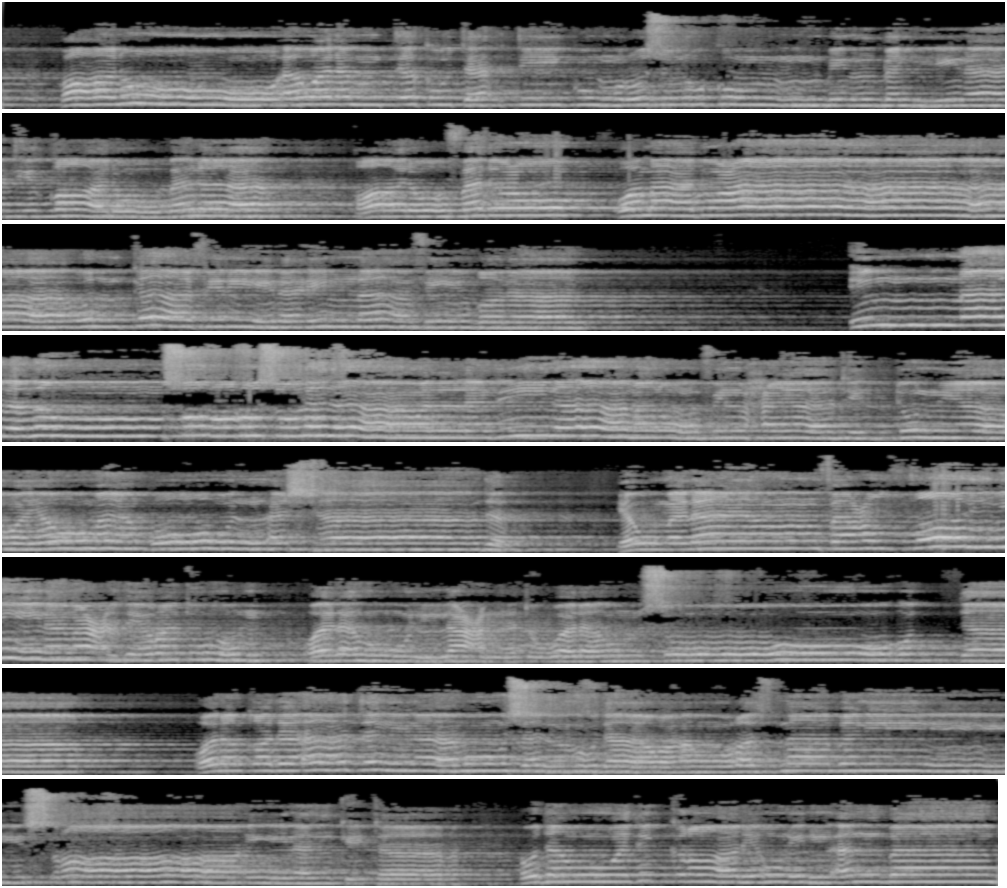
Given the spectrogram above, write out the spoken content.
قالوا أولم تك تأتيكم رسلكم بالبينات قالوا بلى قالوا فادعوا وما دعاء الظالمين معذرتهم ولهم اللعنة ولهم سوء الدار. ولقد آتينا موسى الهدى وأورثنا بني إسرائيل الكتاب هدى وذكرى لأولي الألباب.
